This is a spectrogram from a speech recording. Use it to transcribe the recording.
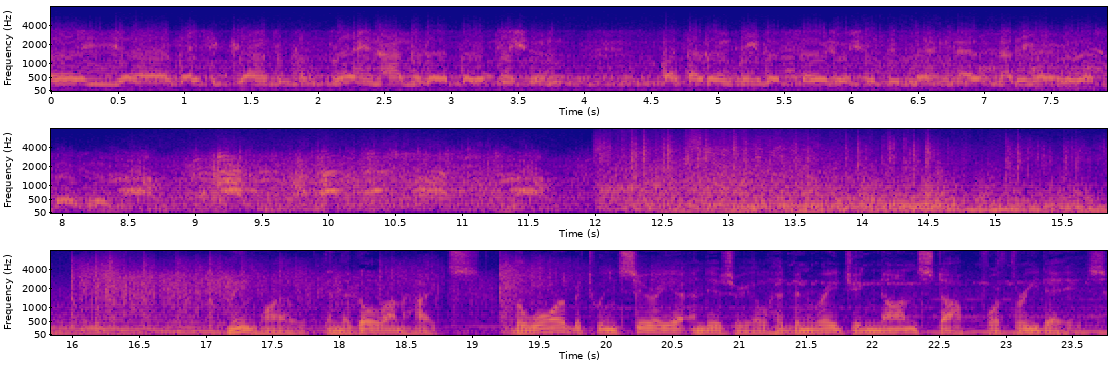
very uh, basic ground to complain on the politicians, but I don't think the soldiers should be blamed. There's nothing wrong with the soldiers. Meanwhile, in the Golan Heights, the war between Syria and Israel had been raging non-stop for three days.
